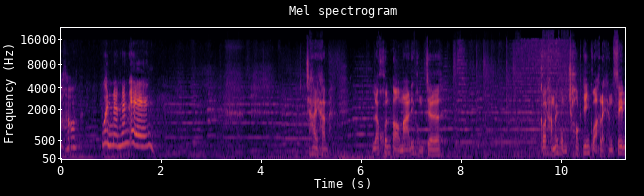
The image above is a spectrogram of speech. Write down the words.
อ๋อวันนั้นนั่นเอง ใช่ครับ แล้วคนต่อมาที่ผมเจอ ก็ทำให้ผมช็อกยิ่งกว่าอะไรทั้งสิ้น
